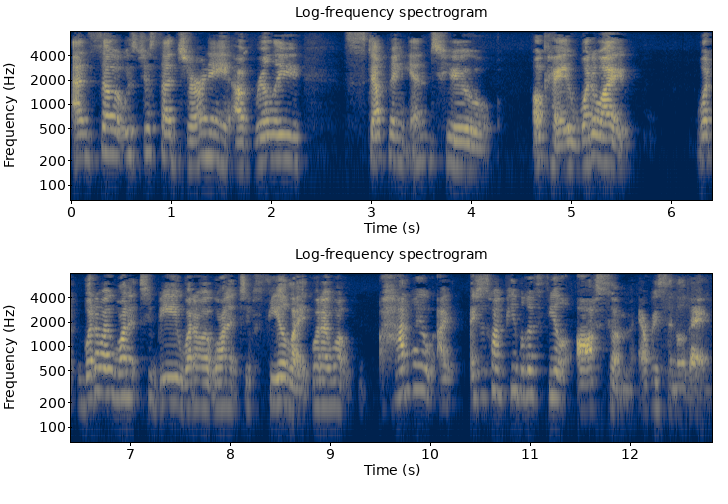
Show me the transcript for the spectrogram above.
And so it was just that journey of really stepping into okay, what do I what what do I want it to be? What do I want it to feel like? What I want how do I I, I just want people to feel awesome every single day.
